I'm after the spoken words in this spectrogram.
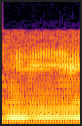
Amen.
